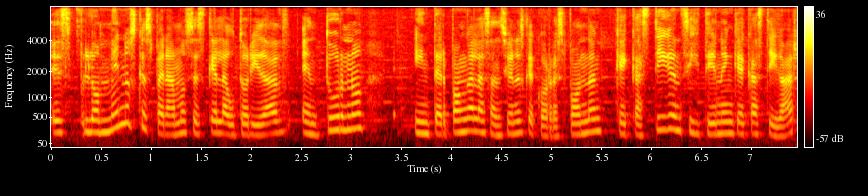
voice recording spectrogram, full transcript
es, lo menos que esperamos es que la autoridad en turno interponga las sanciones que correspondan, que castiguen si tienen que castigar.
